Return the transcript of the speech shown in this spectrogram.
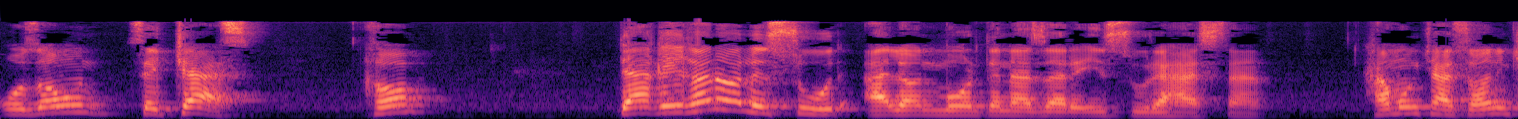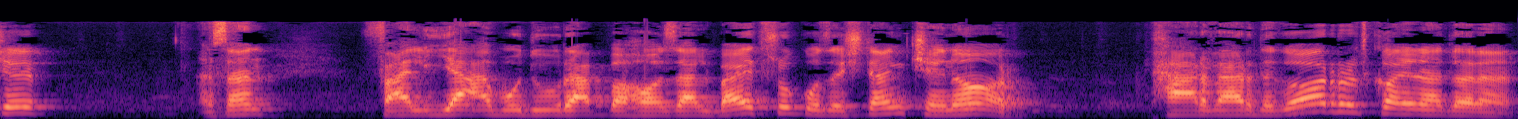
اوزامون سکه است. خب؟ دقیقا آل سود الان مورد نظر این سوره هستن. همون کسانی که اصلا فلیعبدو رب هازل بیت رو گذاشتن کنار. پروردگار رو کاری ندارن.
